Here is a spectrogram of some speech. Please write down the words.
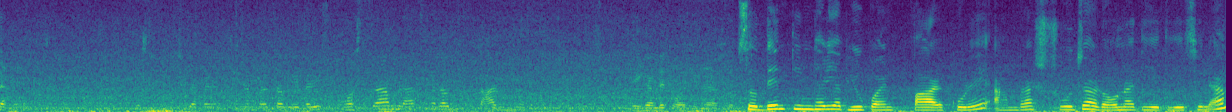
দেখা যাচ্ছে রাস্তাটাও দারুণ so then Tindharia view point পার করে আমরা সোজা রওনা দিয়ে দিয়েছিলাম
